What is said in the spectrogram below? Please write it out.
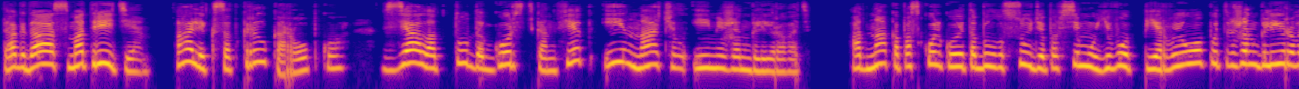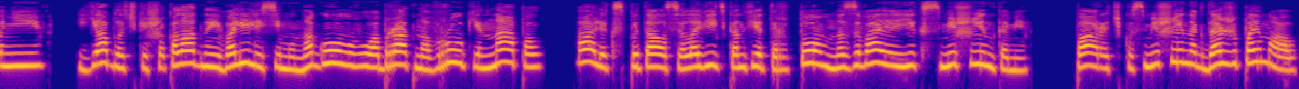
Тогда смотрите!» Алекс открыл коробку, взял оттуда горсть конфет и начал ими жонглировать. Однако, поскольку это был, судя по всему, его первый опыт в жонглировании, яблочки шоколадные валились ему на голову, обратно в руки, на пол. Алекс пытался ловить конфеты ртом, называя их смешинками. Парочку смешинок даже поймал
